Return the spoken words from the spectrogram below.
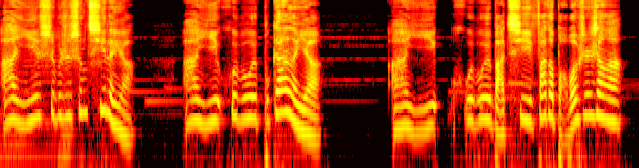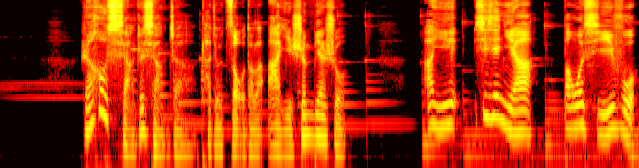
阿姨是不是生气了呀？阿姨会不会不干了呀？阿姨会不会把气发到宝宝身上啊？”然后想着想着，她就走到了阿姨身边说。阿姨，谢谢你啊，帮我洗衣服。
